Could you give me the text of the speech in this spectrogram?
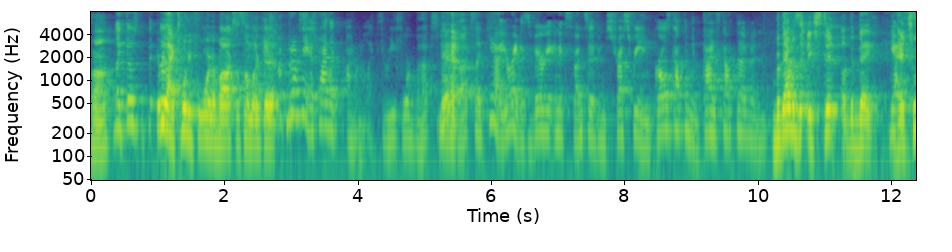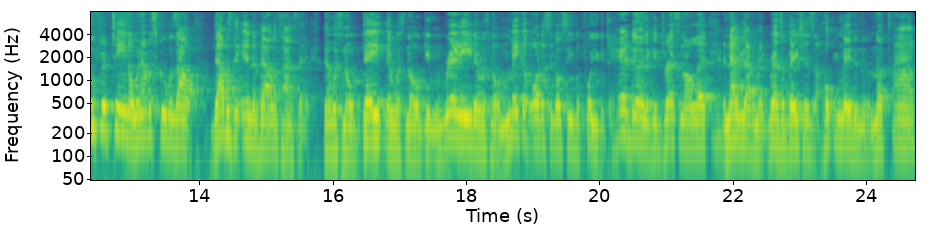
Huh? Like those. It'd be like 24 in a box or something like that. but I'm saying it's probably like I don't know, like three, four bucks, five Yeah. bucks. Like yeah, you're right. It's very inexpensive and stress free, and girls got them and guys got them, and But that was the extent of the day. Yes. At 2.15 or whenever school was out, that was the end of Valentine's Day. There was no date. There was no getting ready. There was no makeup artist to go see before you get your hair done and get dressed and all that. Mm-hmm. And now you got to make reservations. I hope you made it in enough time.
